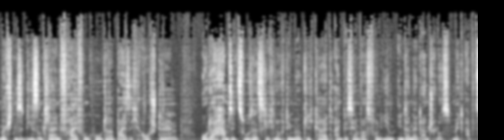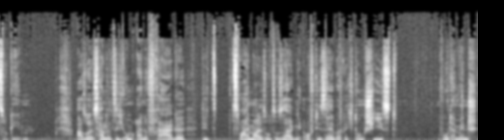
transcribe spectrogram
möchten Sie diesen kleinen Freifunkhuter bei sich aufstellen oder haben Sie zusätzlich noch die Möglichkeit, ein bisschen was von Ihrem Internetanschluss mit abzugeben? Also es handelt sich um eine Frage, die zweimal sozusagen auf dieselbe Richtung schießt wo der Mensch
